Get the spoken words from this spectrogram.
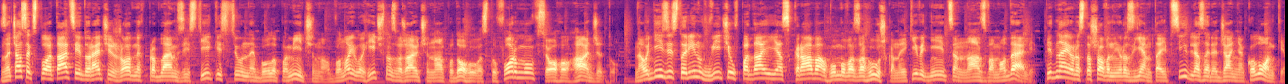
За час експлуатації, до речі, жодних проблем зі стійкістю не було помічено. Воно й логічно, зважаючи на подовгувасту форму всього гаджету. На одній зі сторін в вічі впадає яскрава гумова заглушка, на якій видніється назва моделі. Під нею розташований роз'єм Type-C для заряджання колонки.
